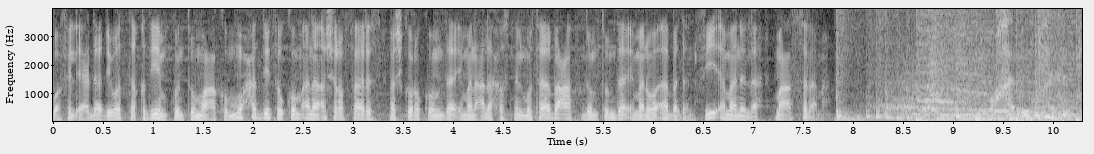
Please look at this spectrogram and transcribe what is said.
وفي الإعداد والتقديم كنت معكم محدثكم أنا أشرف فارس. نشكركم دائما على حسن المتابعة. دمتم دائما وأبدا. في أمان الله. مع السلامة. محركات.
